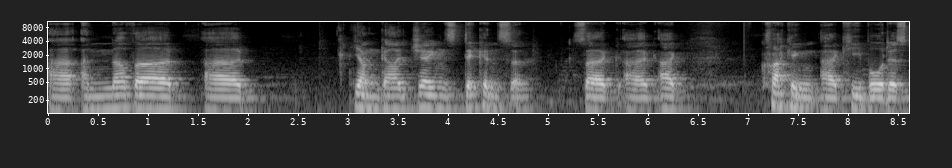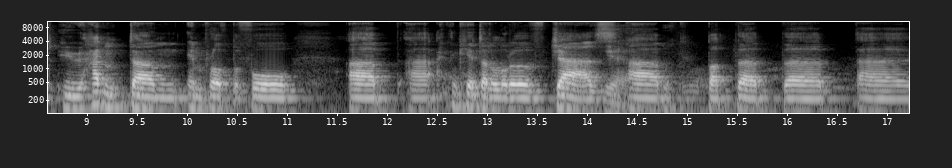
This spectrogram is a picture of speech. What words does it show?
uh, another uh, young guy, James Dickinson. So uh, a cracking uh, keyboardist who hadn't done improv before. Uh, uh, I think he had done a lot of jazz, Yeah. um, but the the uh,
